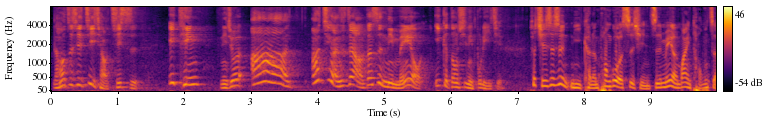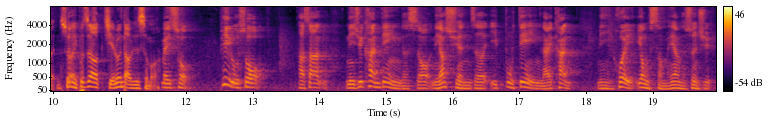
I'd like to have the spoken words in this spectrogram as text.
然后这些技巧其实一听你就会啊啊，竟然是这样，但是你没有一个东西你不理解。这其实是你可能碰过的事情，只是没有人帮你统整，所以你不知道结论到底是什么。没错，譬如说，塔莎，你去看电影的时候，你要选择一部电影来看，你会用什么样的顺序？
